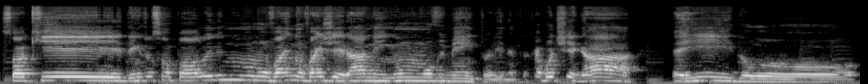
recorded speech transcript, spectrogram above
Só que dentro do São Paulo ele não, não, vai, não vai gerar nenhum movimento ali, né? Porque acabou de chegar, é ídolo,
